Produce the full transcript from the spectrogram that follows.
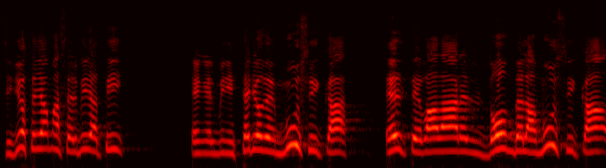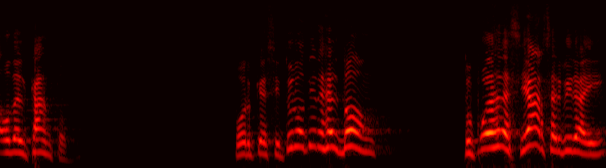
Si Dios te llama a servir a ti en el ministerio de música, Él te va a dar el don de la música o del canto. Porque si tú no tienes el don, tú puedes desear servir ahí,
